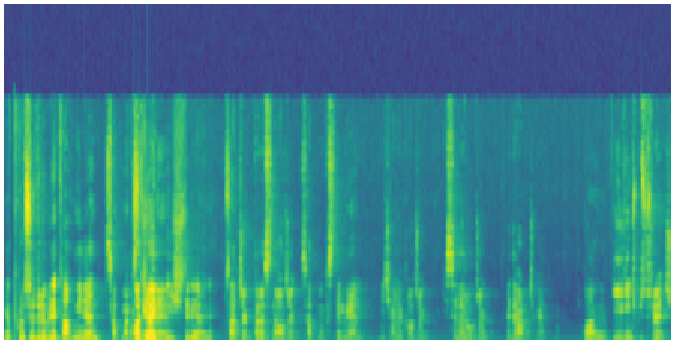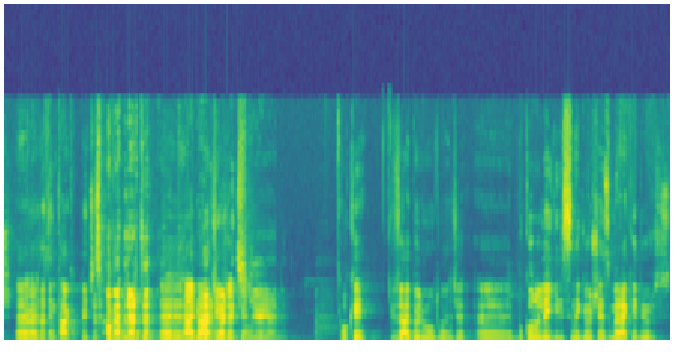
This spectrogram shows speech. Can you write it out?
Ya prosedürü bile tahminen Satmak acayip bir iştir yani. satacak parasını alacak, satmak istemeyen içeride kalacak, hisseler olacak ve devam edecek hayatına. Vay be. İlginç bir süreç. Evet. Ee, zaten takip edeceğiz haberlerde. Evet her yerde Her yerde yani. çıkıyor yani. Okey. Güzel bölüm oldu bence. Ee, bu konuyla ilgilisinde görüşlerinizi merak ediyoruz.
